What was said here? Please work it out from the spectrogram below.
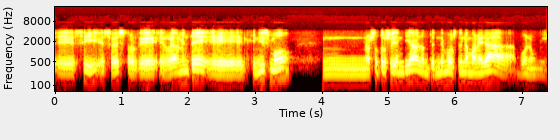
Eh, sí, eso es, porque eh, realmente eh, el cinismo mm, nosotros hoy en día lo entendemos de una manera, bueno, pues,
